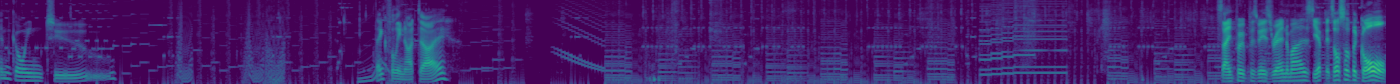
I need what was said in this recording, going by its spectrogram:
I'm going to... Thankfully not die. Sign poop is made randomized. Yep, it's also the goal.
